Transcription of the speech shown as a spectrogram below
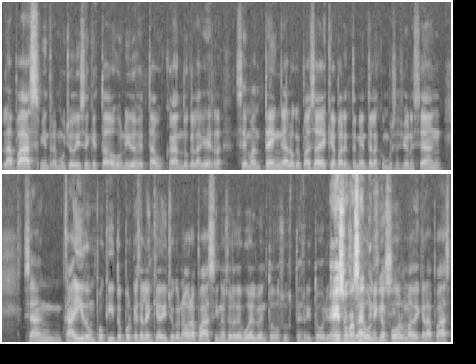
la paz, mientras muchos dicen que Estados Unidos está buscando que la guerra se mantenga. Lo que pasa es que aparentemente las conversaciones se han, se han caído un poquito porque Zelensky ha dicho que no habrá paz si no se le devuelven todos sus territorios. Eso Esa va a es ser la única difícil. forma de que la paz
